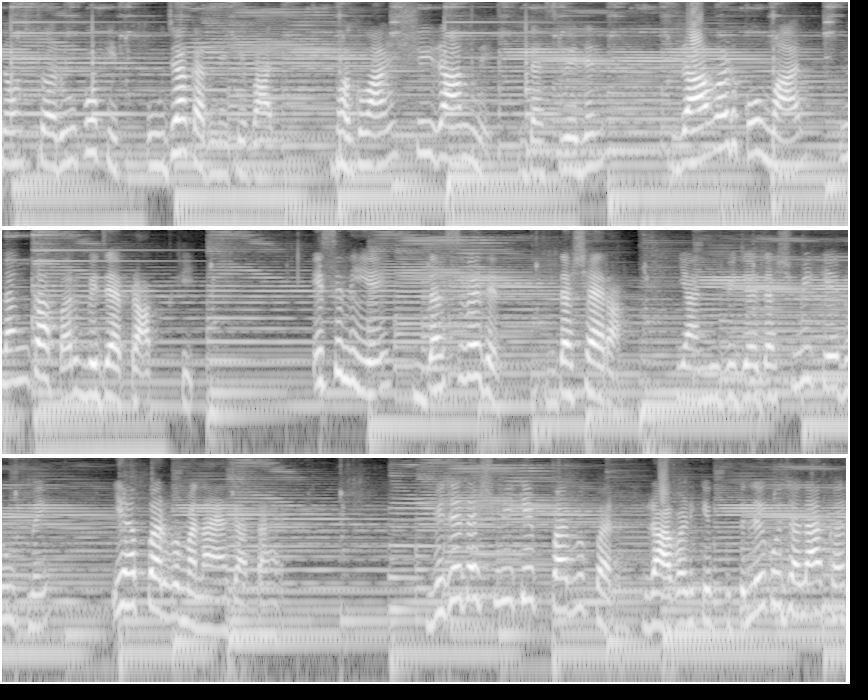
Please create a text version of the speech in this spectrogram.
नौ स्वरूपों की पूजा करने के बाद भगवान श्री राम ने दसवें दिन रावण को मार लंका पर विजय प्राप्त की। इसलिए दसवें दिन दशहरा, यानी विजयदशमी के रूप में यह पर्व मनाया जाता है। विजयदशमी के पर्व पर रावण के पुतले को जलाकर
